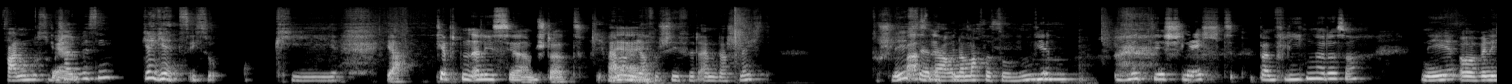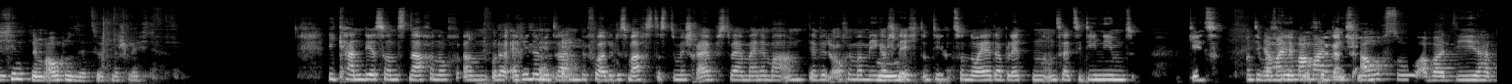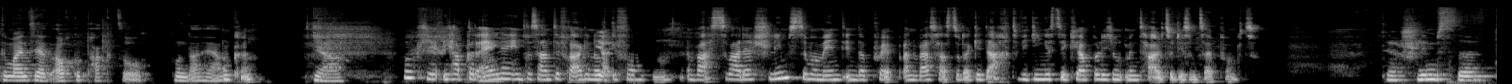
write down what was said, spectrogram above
wann musst du Bescheid wissen? Ja, jetzt. Ich so, okay. Ja. Captain Alicia am Start. Ich war noch nicht auf dem Schiff. Wird einem da schlecht? Du schläfst ja da und dann macht das so. Hm. Wird, wird dir schlecht beim Fliegen oder so? Nee, aber wenn ich hinten im Auto sitze, wird mir schlecht. Ich kann dir sonst nachher noch, ähm, oder erinnere mich dran, bevor du das machst, dass du mir schreibst, weil meine Mom, der wird auch immer mega mhm. schlecht und die hat so neue Tabletten und seit sie die nimmt, geht's. Und die ja, meine Mama die ist auch so, aber die hat gemeint, sie hat auch gepackt, so. Von daher. Okay. Ja. Okay, ich habe gerade eine interessante Frage noch ja. gefunden. Was war der schlimmste Moment in der Prep? An was hast du da gedacht? Wie ging es dir körperlich und mental zu diesem Zeitpunkt? Der schlimmste.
